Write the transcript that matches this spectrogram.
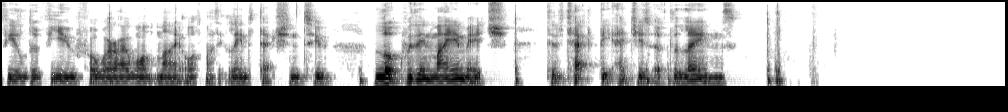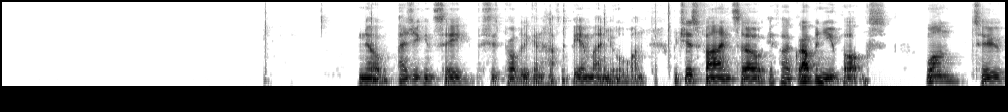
field of view for where I want my automatic lane detection to look within my image to detect the edges of the lanes. No, as you can see, this is probably going to have to be a manual one, which is fine. So if I grab a new box, one, two,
